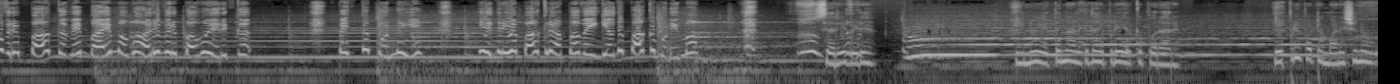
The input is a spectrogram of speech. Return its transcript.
அவரை பார்க்கவே பயமாவும் அருவருப்பாவும் இருக்கு. பெத்த பொண்ணையே எதிரிய பாக்குற அப்பாவை எங்கேயாவது பார்க்க முடியுமா? சரி விடு. இன்னும் எத்தனை நாளைக்கு தான் இப்படியே இருக்க போறாரு? எப்படிப்பட்ட மனுஷனும்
